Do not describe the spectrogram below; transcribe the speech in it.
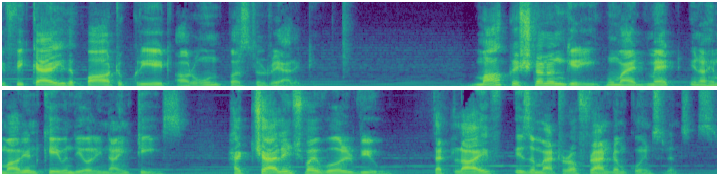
if we carry the power to create our own personal reality. Ma Krishnanand Giri, whom I had met in a Himalayan cave in the early 90s, had challenged my worldview that life is a matter of random coincidences.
